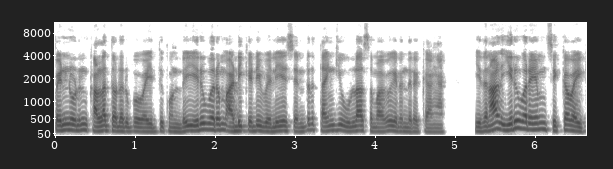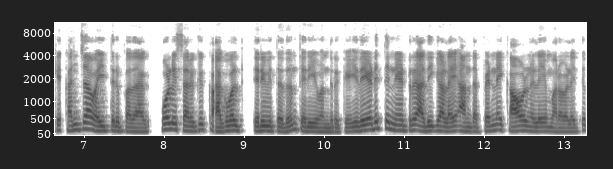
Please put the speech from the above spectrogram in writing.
பெண்ணுடன் கள்ள தொடர்பு வைத்து கொண்டு இருவரும் அடிக்கடி வெளியே சென்று தங்கி உல்லாசமாக இருந்திருக்காங்க. இதனால் இருவரையும் சிக்க வைக்க கஞ்சா வைத்திருப்பதாக போலீசாருக்கு தகவல் தெரிவித்ததும் தெரிய வந்திருக்கு இதையடுத்து நேற்று அதிகாலை அந்த பெண்ணை காவல் நிலையம் வரவழைத்து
